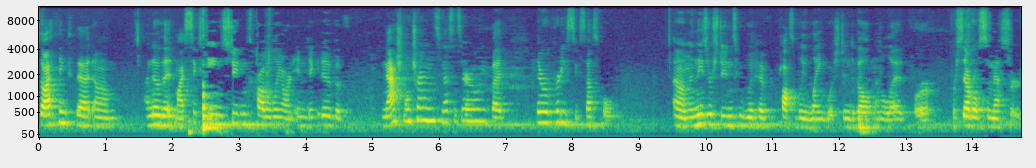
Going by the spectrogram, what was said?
So I think that, um, I know that my 16 students probably aren't indicative of national trends necessarily, but they were pretty successful. Um, and these are students who would have possibly languished in developmental ed for, for several semesters.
